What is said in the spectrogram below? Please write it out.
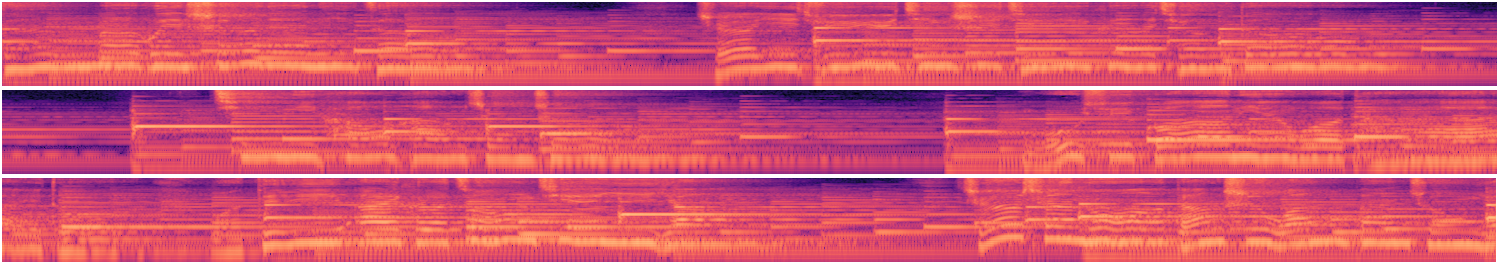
怎么会舍得你走？这一句竟是几个秋冬，请你好好珍重，无需挂念我太多。我的爱和从前一样，这承诺当时万般重要，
